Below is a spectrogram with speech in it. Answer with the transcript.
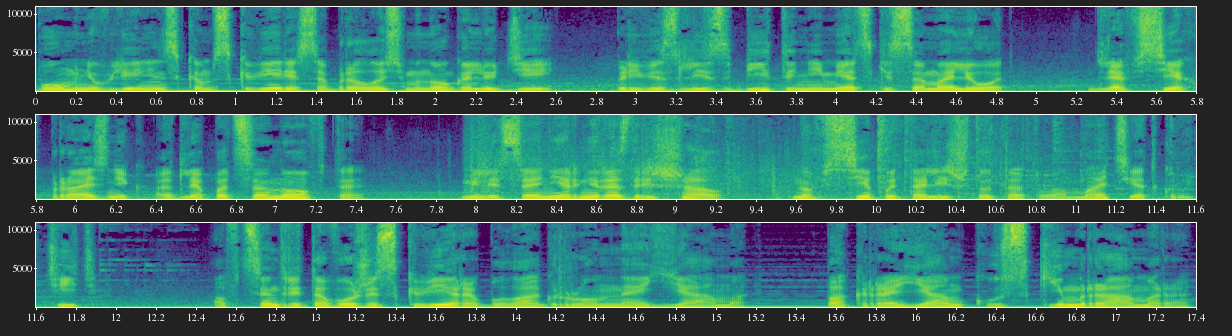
Помню, в Ленинском сквере собралось много людей. Привезли сбитый немецкий самолет. Для всех праздник, а для пацанов-то милиционер не разрешал. Но все пытались что-то отломать и открутить. А в центре того же сквера была огромная яма. По краям куски мрамора.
